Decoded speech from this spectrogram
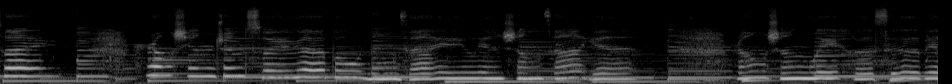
醉，让险峻岁月不能在脸上撒野，让生离和死别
